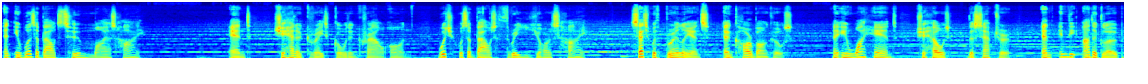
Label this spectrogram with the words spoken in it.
and it was about two miles high. And she had a great golden crown on, which was about three yards high, set with brilliants and carbuncles. And in one hand she held the scepter, and in the other globe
